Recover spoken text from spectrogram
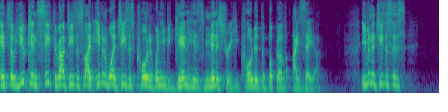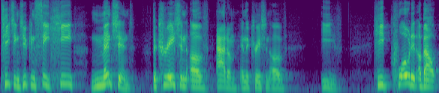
And so you can see throughout Jesus' life, even what Jesus quoted when he began his ministry, he quoted the book of Isaiah. Even in Jesus' teachings, you can see he mentioned the creation of Adam and the creation of Eve. He quoted about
